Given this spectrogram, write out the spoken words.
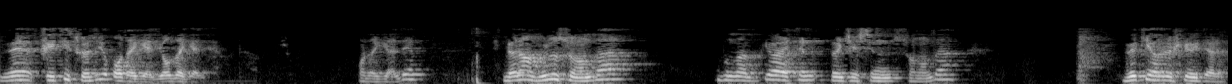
Ve fetih sözü o da geldi. Yolda geldi. Orada geldi. Mevlam buyurdu sonunda bundan bir ayetin öncesinin sonunda Veki öyle şey der.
